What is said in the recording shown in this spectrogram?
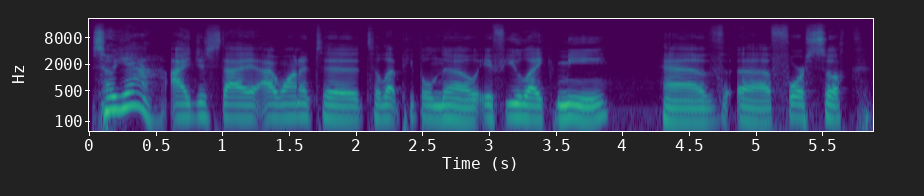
so yeah i just i i wanted to to let people know if you like me have uh forsook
